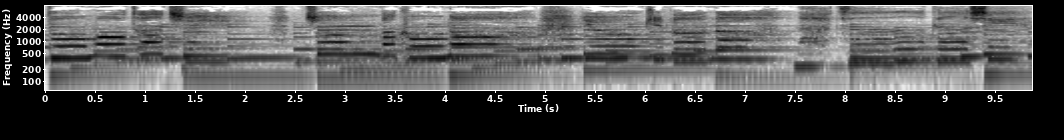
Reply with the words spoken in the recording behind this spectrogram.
供たち心。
